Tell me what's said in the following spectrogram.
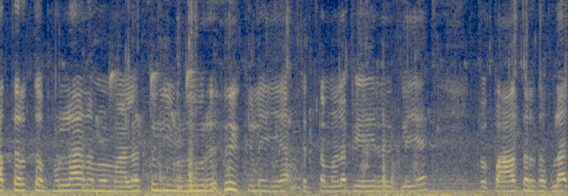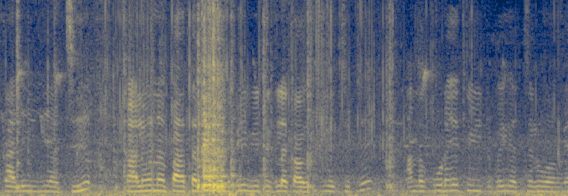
பாத்திரத்தை ஃபுல்லாக நம்ம மழை துளி விழுவுறதுக்குள்ளேயே அடுத்த மழை பெய்யறதுக்குள்ளேயே இப்போ பாத்திரத்தை ஃபுல்லாக கழுவியாச்சு. கழுவின பாத்திரத்தை கொண்டு போய் வீட்டுக்குள்ளே கவுத்தி வச்சுட்டு அந்த கூடையே தூக்கிட்டு போய் வச்சிருவாங்க.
